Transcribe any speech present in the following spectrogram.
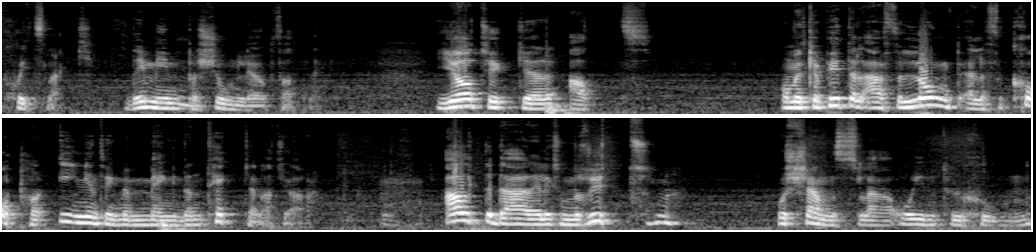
skitsnack. Det är min personliga uppfattning. Jag tycker att om ett kapitel är för långt eller för kort har ingenting med mängden tecken att göra. Allt det där är liksom rytm och känsla och intuition.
